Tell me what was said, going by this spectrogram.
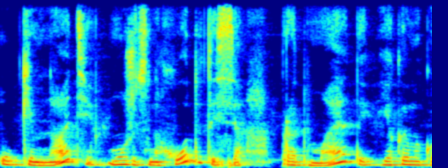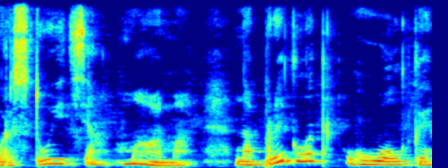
У кімнаті можуть знаходитися предмети, якими користується мама, наприклад, голки.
